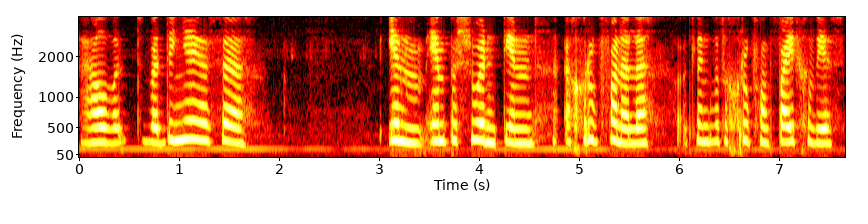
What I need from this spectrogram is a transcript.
Hel, wat, wat doen jy as een, een, een persoon teen een groep van hulle, ek het was een groep van vijf gewees,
